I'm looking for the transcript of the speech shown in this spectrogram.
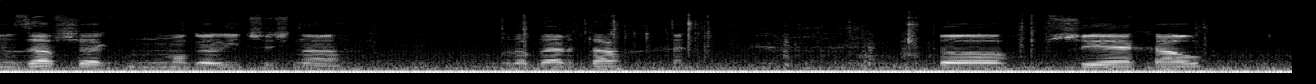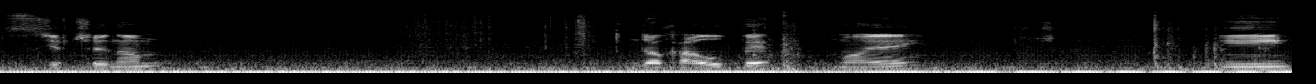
Więc zawsze jak mogę liczyć na Roberta, to przyjechał z dziewczyną do chałupy mojej i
